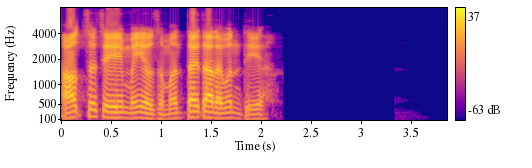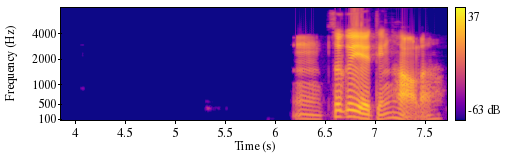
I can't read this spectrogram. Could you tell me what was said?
好，这些没有什么太大的问题。嗯，这个也挺好了。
